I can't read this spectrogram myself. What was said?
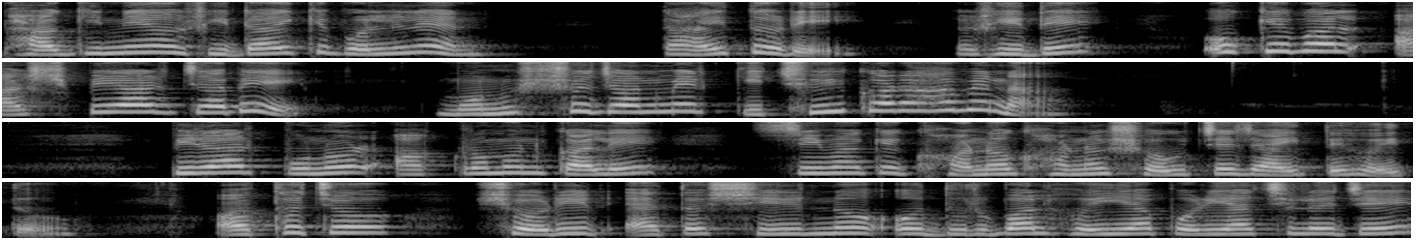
ভাগিনেয় হৃদয়কে বলিলেন, তাই তো রে, হৃদে, ও কেবল আসবে আর যাবে? মনুষ্য জন্মের কিছুই করা হবে না? পীড়ার পুনর আক্রমণকালে শ্রীমাকে ঘন ঘন শৌচে যাইতে হইত। অথচ শরীর এত শীর্ণ ও দুর্বল হইয়া পড়িয়াছিল যে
